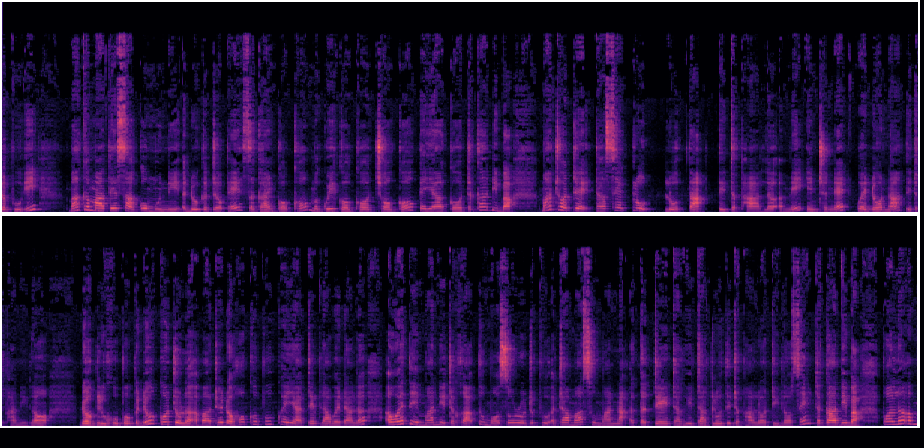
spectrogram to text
တဖူဤ မကမတဲ့စာကိုမူနီအဒုကတဖဲစကိုင်းကောခောမကွေးကောခောချောကောကရကောတကတိပါမထော့တဲ့ဒါဆက်ကလုလို့တတေတဖာလောအမေအင်တာနက်ကွဲဒေါနာတေတဖာနေလောဒေါကလူခုဖို့ပဒိုကိုတိုလအပါထွဲတော့ဟခုဖို့ခွဲရတေဖလာဝဲဒါလအဝဲတေမနိတခသူမောဆိုရိုတဖူအထမဆုမနာအတတေတဂီတကလိုတိတဖာလောတီလောစေတကတိပါဘလအမ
